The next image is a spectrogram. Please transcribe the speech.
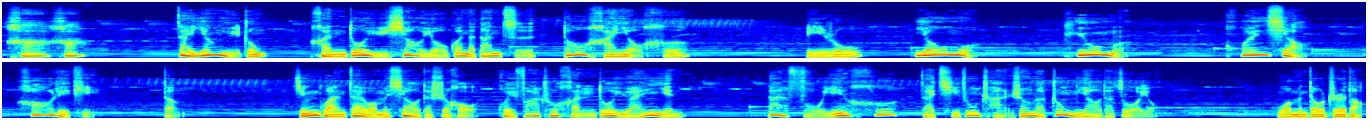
哈哈，在英语中，很多与笑有关的单词都含有“呵”，比如幽默 （humor）、欢笑 （holiday） 等。尽管在我们笑的时候会发出很多元音，但辅音“呵”在其中产生了重要的作用。我们都知道。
